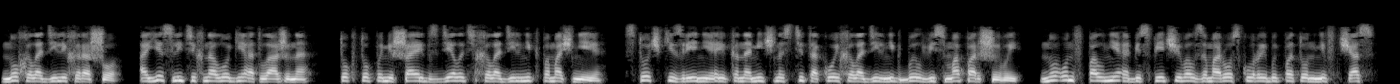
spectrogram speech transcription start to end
но холодили хорошо. А если технология отлажена, то кто помешает сделать холодильник помощнее? С точки зрения экономичности такой холодильник был весьма паршивый, но он вполне обеспечивал заморозку рыбы по тонне в час,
